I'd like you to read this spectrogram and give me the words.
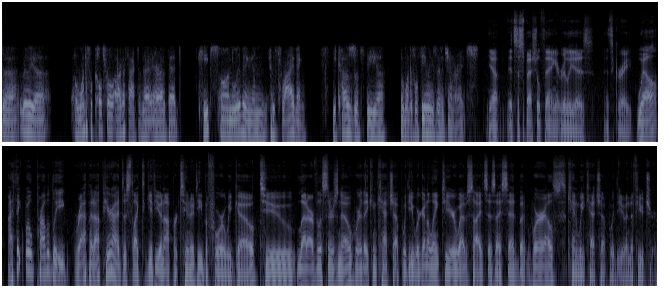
uh, really a a wonderful cultural artifact of that era that keeps on living and, and thriving because of the uh, the wonderful feelings that it generates. Yeah, it's a special thing. It really is. That's great. Well, I think we'll probably wrap it up here. I'd just like to give you an opportunity before we go to let our listeners know where they can catch up with you. We're going to link to your websites, as I said, but where else can we catch up with you in the future?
